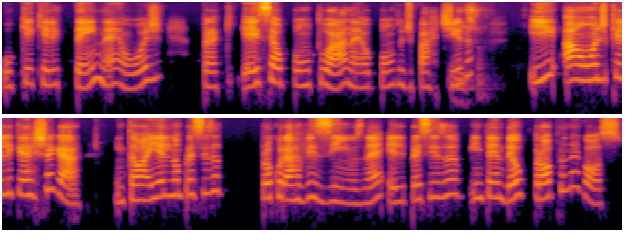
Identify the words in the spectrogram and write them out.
o que, que ele tem, né, hoje, para esse é o ponto A, né? É o ponto de partida Isso. e aonde que ele quer chegar. Então aí ele não precisa procurar vizinhos, né? Ele precisa entender o próprio negócio.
